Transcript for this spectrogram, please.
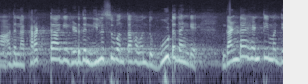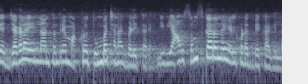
ಅದನ್ನು ಕರೆಕ್ಟಾಗಿ ಹಿಡಿದು ನಿಲ್ಲಿಸುವಂತಹ ಒಂದು ಗೂಟದಂಗೆ. ಗಂಡ ಹೆಂಡತಿ ಮಧ್ಯೆ ಜಗಳ ಇಲ್ಲ ಅಂತಂದರೆ ಮಕ್ಕಳು ತುಂಬ ಚೆನ್ನಾಗಿ ಬೆಳೀತಾರೆ. ನೀವು ಯಾವ ಸಂಸ್ಕಾರನೂ ಹೇಳ್ಕೊಡೋದು ಬೇಕಾಗಿಲ್ಲ.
